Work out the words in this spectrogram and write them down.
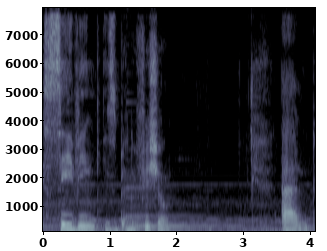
saving is beneficial and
